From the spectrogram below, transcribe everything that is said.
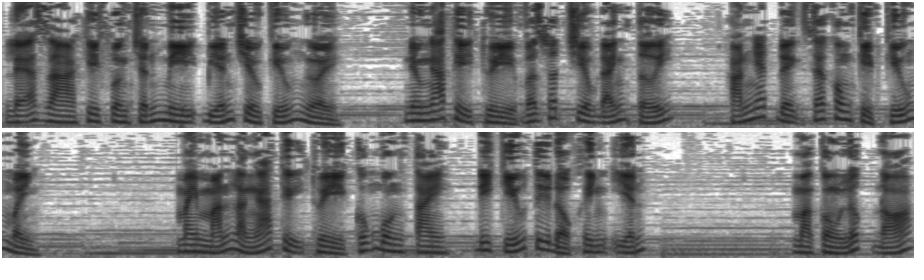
Lẽ ra khi Phương Chấn Mi biến chiêu cứu người, nếu Ngã Thụy Thủy vẫn xuất chiêu đánh tới, hắn nhất định sẽ không kịp cứu mình. May mắn là Ngã Thụy Thủy cũng buông tay đi cứu Tư Độc Khinh Yến. Mà cùng lúc đó,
